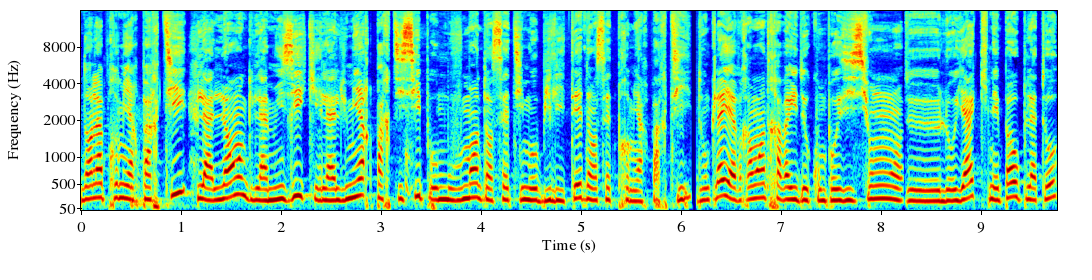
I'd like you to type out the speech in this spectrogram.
Dans la première partie, la langue, la musique et la lumière participent au mouvement dans cette immobilité, dans cette première partie. Donc là, il y a vraiment un travail de composition de Loya qui n'est pas au plateau,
